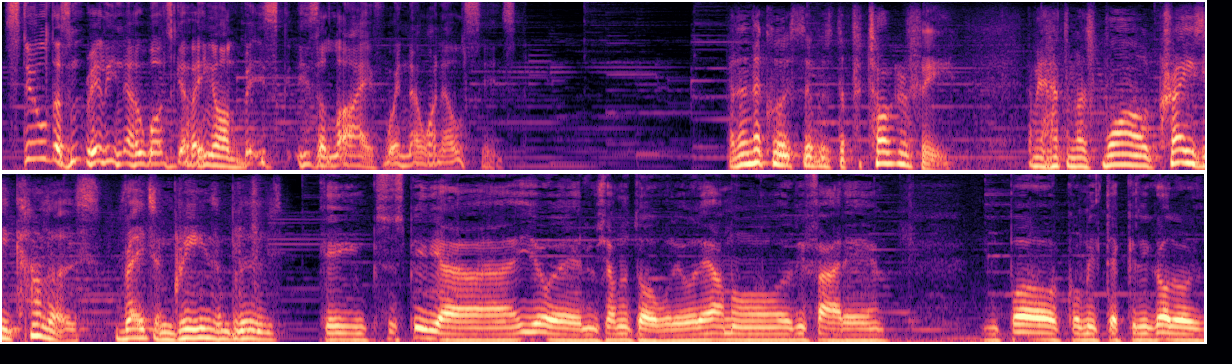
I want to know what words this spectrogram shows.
still doesn't really know what's going on but is, is alive when no one else is. And then, of course, there was the photography. I mean, it had the most wild, crazy colours, reds and greens and blues. Che in Suspiria io e Luciano Tovoli volevamo rifare un po' come il Technicolor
